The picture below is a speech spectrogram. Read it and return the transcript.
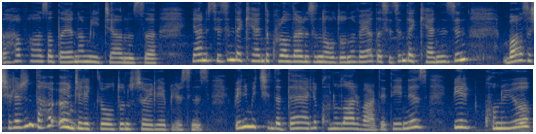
daha fazla dayanamayacağınızı, yani sizin de kendi kurallarınızın olduğunu veya da sizin de kendinizin bazı şeylerin daha öncelikli olduğunu söyleyebilirsiniz. Benim için de değerli konular var dediğiniz bir konuyu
